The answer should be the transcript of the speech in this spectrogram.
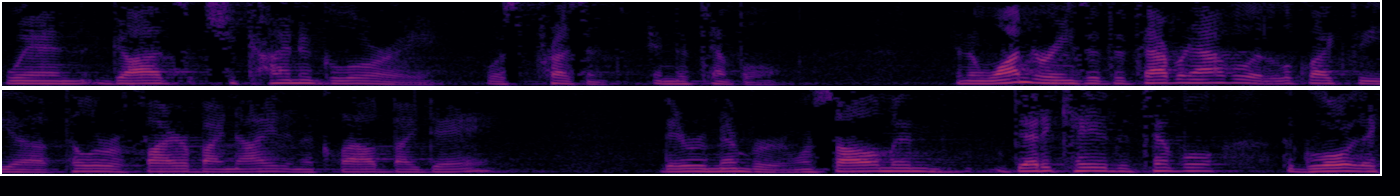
when God's Shekinah glory was present in the temple. In the wanderings at the tabernacle, it looked like the uh, pillar of fire by night and the cloud by day. They remember when Solomon dedicated the temple, the glory they,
